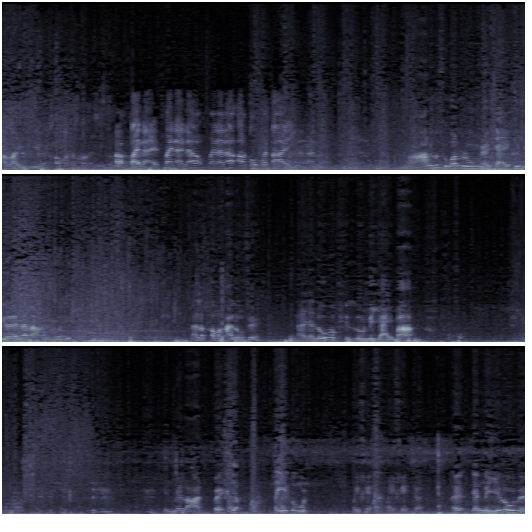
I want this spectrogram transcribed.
อะไรเนี่ยเข้ามาทำไมก็อะไปไหน ไปไหนแล้ว ไปไหนแล้ว เอาตกไปตายอีกอย่างนั้น ร้านรู้สึกว่าลุงเนี่ยใหญ่ขึ้นเยอะเลยนะร้านดูดิแล้วเราเข้ามาหาลุงสินาจะรู้ว่าผิดลุงนี่ใหญ่มาก เห็นไหมร้านเฮ้ยอย่าตีตูดไม่เข็ดไม่เข็ดจ้ะเอ้ยจะหนีลุงสิ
